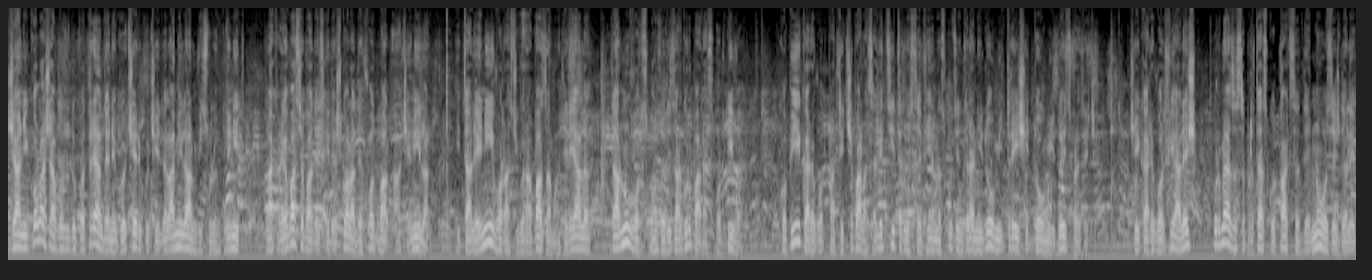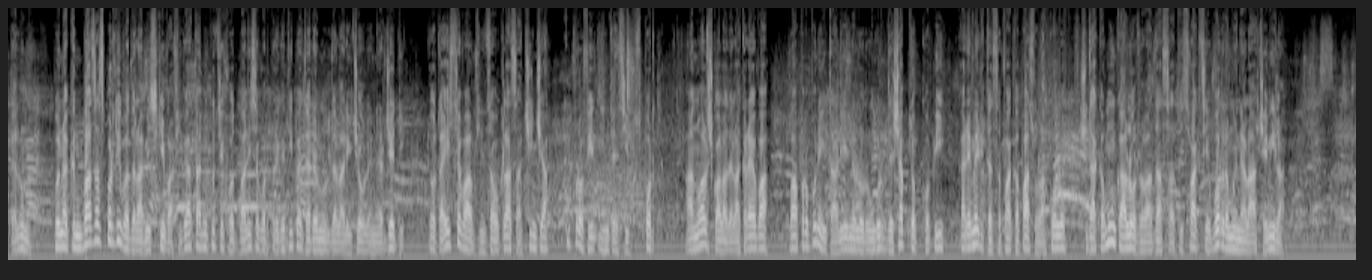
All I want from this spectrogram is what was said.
Jean Nicolaș și-a văzut după trei ani de negocieri cu cei de la Milan visul împlinit. La Craiova se va deschide școala de fotbal AC Milan. Italienii vor asigura baza materială, dar nu vor sponsoriza gruparea sportivă. Copiii care vor participa la selecții trebuie să fie născuți între anii 2003 și 2012. Cei care vor fi aleși urmează să plătească o taxă de 90 de lei pe lună. Până când baza sportivă de la Mischi va fi gata, micuții fotbaliști se vor pregăti pe terenul de la Liceul Energetic. Tot aici se va înființa o clasă a 5-a cu profil intensiv sport. Anual, școala de la Craiova va propune italienilor un grup de 7-8 copii care merită să facă pasul acolo și dacă munca lor va da satisfacție, vor rămâne la AC Milan.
